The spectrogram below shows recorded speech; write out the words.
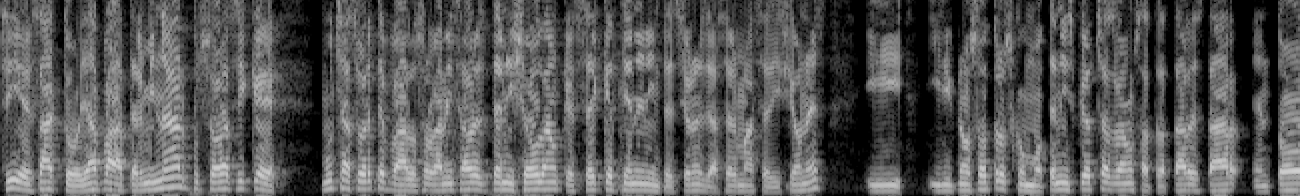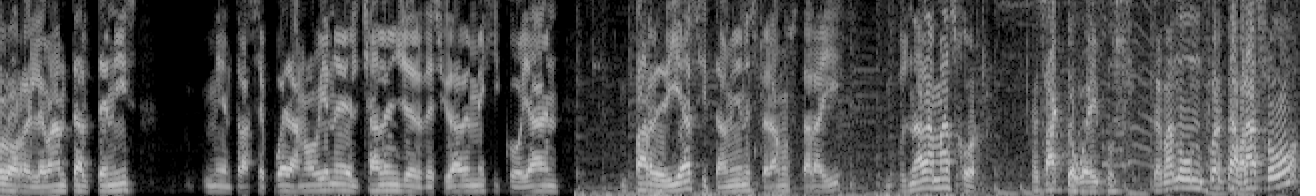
Sí, exacto. Ya para terminar, pues ahora sí que Mucha suerte para los organizadores de Tennis Showdown, que sé que tienen intenciones de hacer más ediciones. Y, nosotros como Tenis Piochas vamos a tratar de estar en todo lo relevante al tenis mientras se pueda. ¿no? Viene el Challenger de Ciudad de México ya en un par de días y también esperamos estar ahí. Y pues nada más, Jorge. Exacto, güey. Pues te mando un fuerte abrazo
